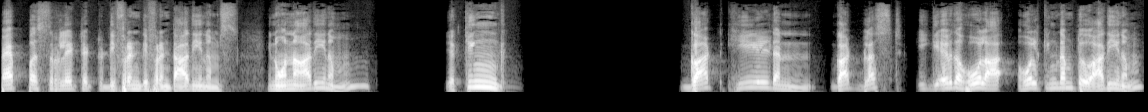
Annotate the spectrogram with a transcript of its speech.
papers related to different different adinams. In one adinam, a king got healed and got blessed. He gave the whole whole kingdom to adinam.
